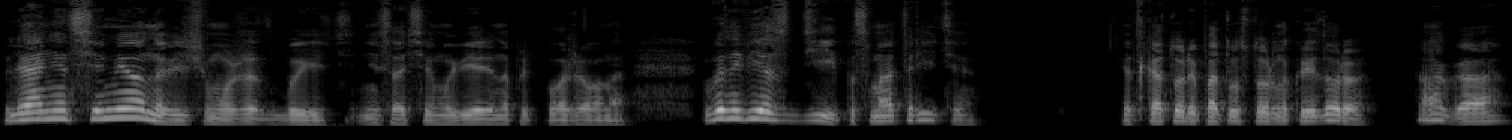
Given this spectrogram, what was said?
«Леонид Семенович, может быть», — не совсем уверенно предположила она. «Вы на Ди, посмотрите». «Это который по ту сторону коридора?» «Ага».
